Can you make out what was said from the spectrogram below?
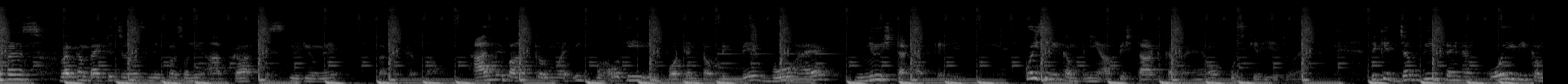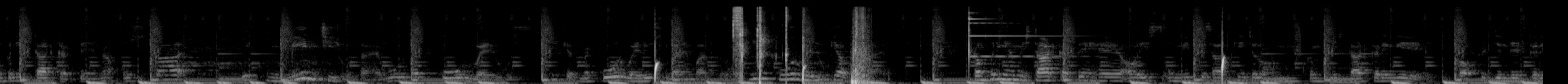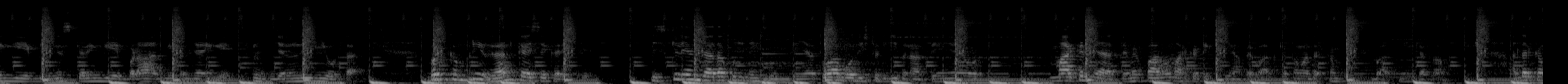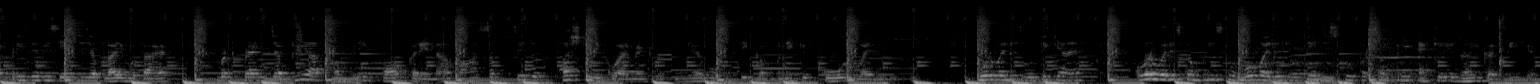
Hello friends welcome back to channel Sandeep Kumar Soni आपका इस video में स्वागत करता हूँ। आज मैं बात करूँगा एक बहुत ही इम्पोर्टेंट टॉपिक पे, वो है न्यू स्टार्टअप के लिए। कोई सी भी कंपनी आप स्टार्ट कर रहे हो, उसके लिए जो है। देखिए, जब भी फ्रेंड हम कोई भी कंपनी स्टार्ट करते हैं ना, उसका एक मेन चीज़ होता है, वो होता है कोर वैल्यूज़ ठीक है तो मैं कोर वैल्यूज़ के बारे में बात करूँगा। कोर वैल्यू क्या होता है? कंपनी हम स्टार्ट करते हैं और इस उम्मीद के साथ कि चलो हम कंपनी स्टार्ट करेंगे प्रॉफिट जनरेट करेंगे बिज़नेस करेंगे, बड़ा आदमी बन जाएँगे जनरली ये होता है। बट कंपनी रन कैसे करेंगे? इसके लिए हम ज़्यादा कुछ नहीं सोचते हैं थोड़ा बहुत स्ट्रेटजी बनाते हैं और मार्केट में आते हैं। मैं फार्मा मार्केटिंग की यहाँ पर बात कर रहा हूँ अदर कंपनीज़ की बात नहीं कर रहा हूँ। अदर कंपनीज़ में भी सेम चीज़ अप्लाई होता है। बट फ्रेंड जब भी आप कंपनी फॉर्म करें ना वहाँ सबसे जो फ़र्स्ट रिक्वायरमेंट होती है वो होती है कंपनी के कोर वैल्यूज़ की। कोर वैल्यूज़ होती क्या है? कोर वैल्यूज़ कंपनीज़ की वो वैल्यूज़ होती है जिसके ऊपर कंपनी एक्चुअली रन करती है।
